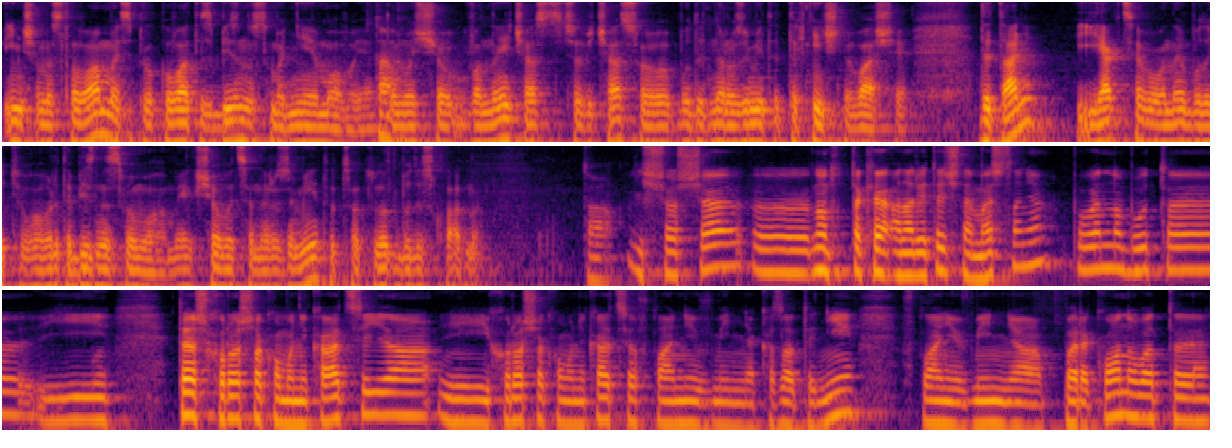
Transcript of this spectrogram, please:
іншими словами: спілкуватися з бізнесом однією мовою, так. тому що вони час від часу будуть не розуміти технічно ваші деталі. І як це вони будуть говорити бізнес-вимогами? Якщо ви це не розумієте, то тут буде складно. Так, і що ще? Е, ну, тут таке аналітичне мислення повинно бути, і теж хороша комунікація, і хороша комунікація в плані вміння казати ні, в плані вміння переконувати.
